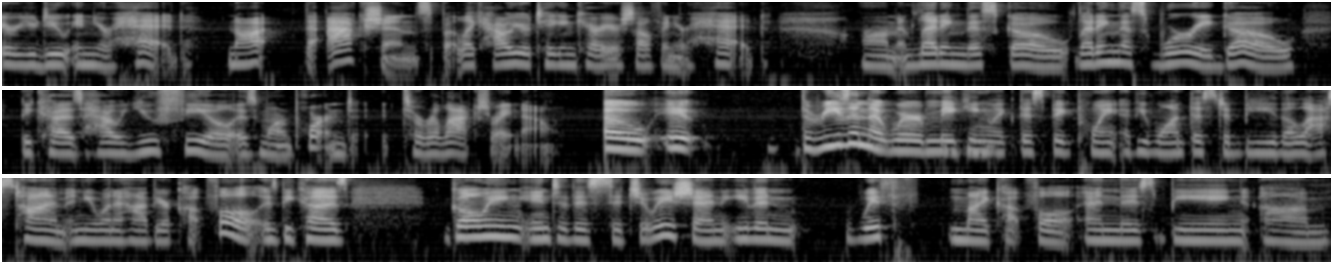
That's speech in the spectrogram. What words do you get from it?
or you do in your head not the actions but like how you're taking care of yourself in your head um, and letting this go letting this worry go because how you feel is more important to relax right now. So it the reason that we're making like this big point of you want this to be the last time and you want to have your cup full is because going into this situation even with my cup full and this being um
